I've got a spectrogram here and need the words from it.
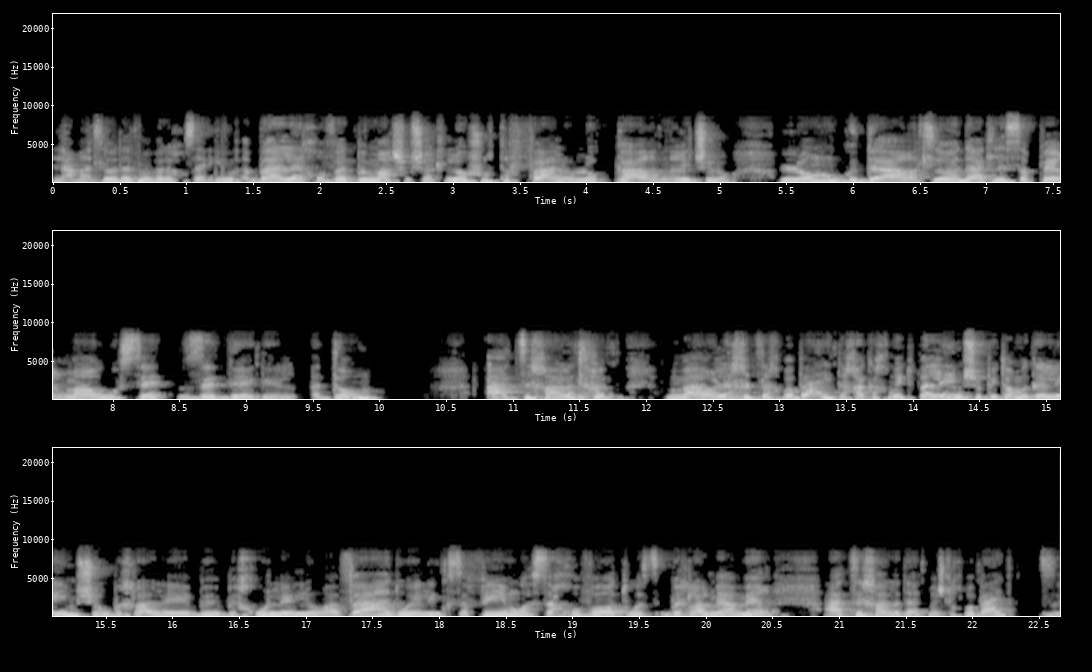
למה את לא יודעת מה בעלך עושה? אם בעלך עובד במשהו שאת לא שותפה לו, לא פרטנרית שלו, לא מוגדר, את לא יודעת לספר מה הוא עושה, זה דגל אדום. את צריכה לדעת מה הולך אצלך בבית, אחר כך מתפלאים שפתאום מגלים שהוא בכלל אה, בחו"ל אה, לא עבד, הוא העלים כספים, הוא עשה חובות, הוא בכלל מהמר, את צריכה לדעת מה יש לך בבית, זה,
